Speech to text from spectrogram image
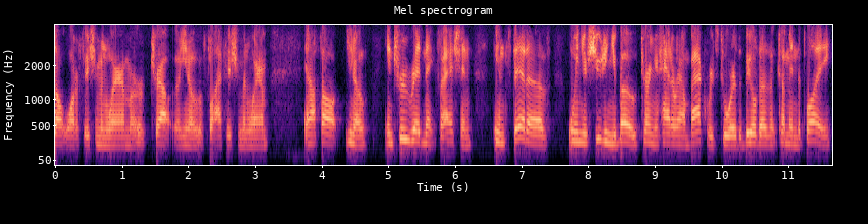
saltwater fishermen wear them, or trout, uh, you know, fly fishermen wear them. And I thought, you know, in true redneck fashion, instead of when you're shooting your bow, turn your hat around backwards to where the bill doesn't come into play.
